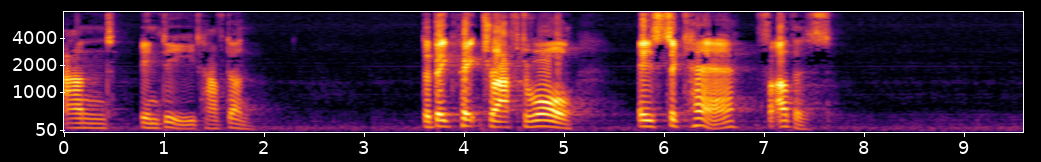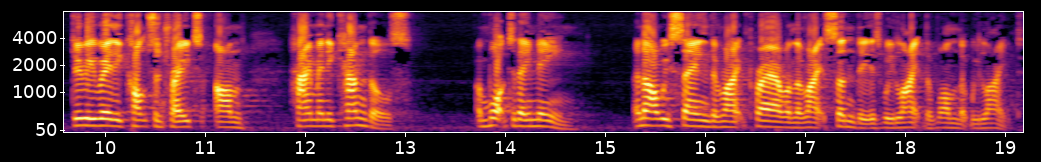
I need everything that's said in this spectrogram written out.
and indeed have done. The big picture, after all, is to care for others. Do we really concentrate on how many candles and what do they mean? And are we saying the right prayer on the right Sunday as we light the one that we light?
